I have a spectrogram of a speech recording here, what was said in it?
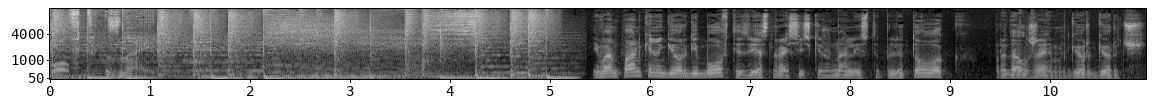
Бофт знает. Иван Панкин и Георгий Бофт, известный российский журналист и политолог. Продолжаем. Георгий Георгиевич,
